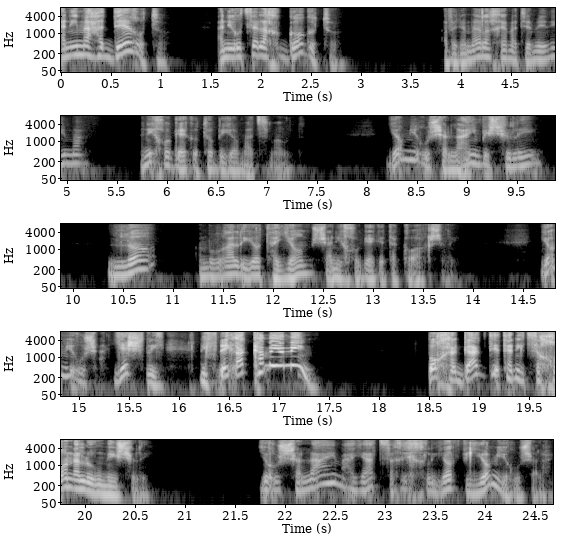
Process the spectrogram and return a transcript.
אני מהדר אותו, אני רוצה לחגוג אותו. אבל אני אומר לכם, אתם יודעים מה? אני חוגג אותו ביום העצמאות. יום ירושלים בשבילי לא אמורה להיות היום שאני חוגג את הכוח שלי. יום ירושלים, יש לי, לפני רק כמה ימים, בו חגגתי את הניצחון הלאומי שלי. ירושלים היה צריך להיות, ויום ירושלים,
